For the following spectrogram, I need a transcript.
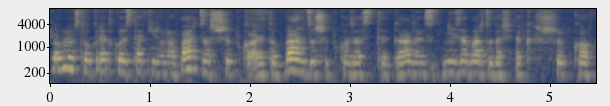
Problem z tą kredką jest taki, że ona bardzo szybko, ale to bardzo szybko zastyga, więc nie za bardzo da się tak szybko,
